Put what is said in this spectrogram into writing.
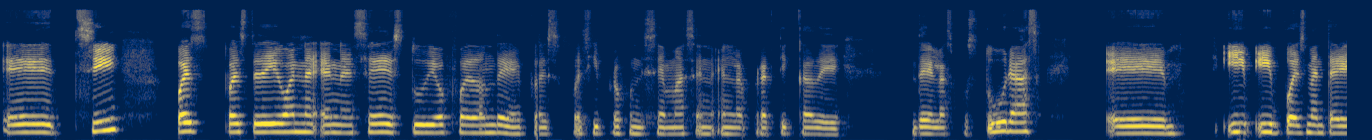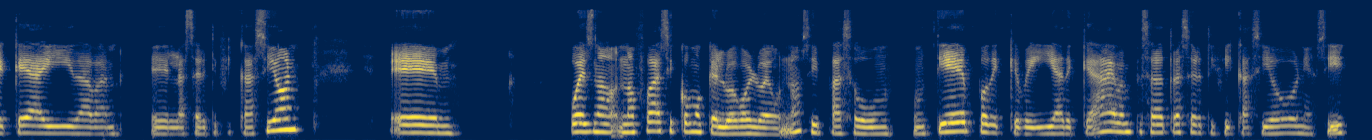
Eh, sí, pues, pues te digo, en, en ese estudio fue donde pues, pues sí profundicé más en, en la práctica de, de las posturas. Eh, y, y pues me enteré que ahí daban eh, la certificación. Em, pues no, no fue así como que luego, luego, ¿no? Sí pasó un, un tiempo de que veía de que, ah, va a empezar otra certificación y así.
